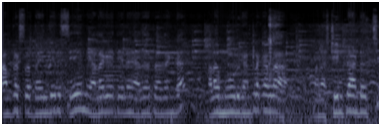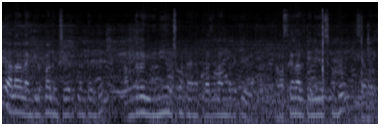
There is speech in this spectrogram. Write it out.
కాంప్లెక్స్లో బయలుదేరి సేమ్ ఎలాగైతే యథాతథంగా అలా మూడు గంటలకల్లా మన స్టీల్ ప్లాంట్ వచ్చి అలా లంకిలపాలెం చేరుకుంటుంది. అందరూ వినియోగించుకుంటారని ప్రజలందరికీ నమస్కారాలు తెలియజేసుకుంటూ సెలవు.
